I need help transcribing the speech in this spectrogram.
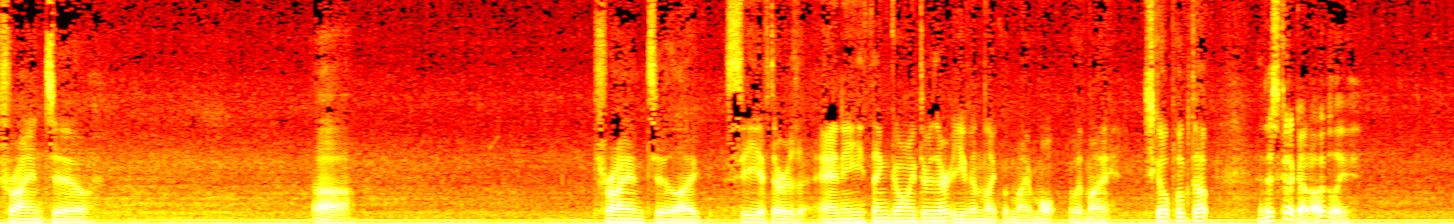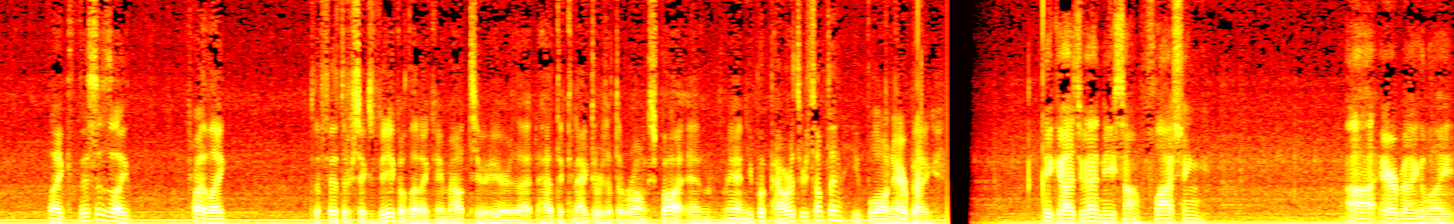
trying to uh, trying to like see if there was anything going through there, even like with my with my scope hooked up, and this could have got ugly. Like this is like probably like the fifth or sixth vehicle that I came out to here that had the connectors at the wrong spot. And man, you put power through something, you blow an airbag. Hey guys, we got a Nissan flashing uh, airbag light.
